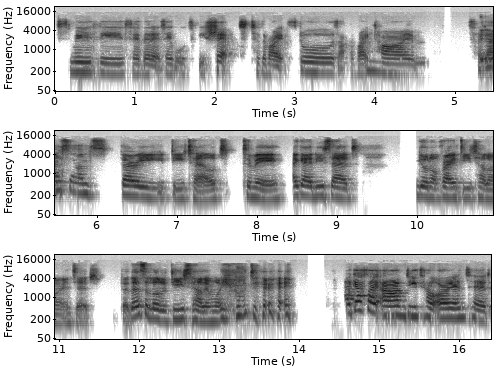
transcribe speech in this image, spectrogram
smoothly so that it's able to be shipped to the right stores at the right mm. time. So, it all sounds very detailed to me. Again, you said you're not very detail oriented but there's a lot of detail in what you're doing. I guess I am detail oriented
